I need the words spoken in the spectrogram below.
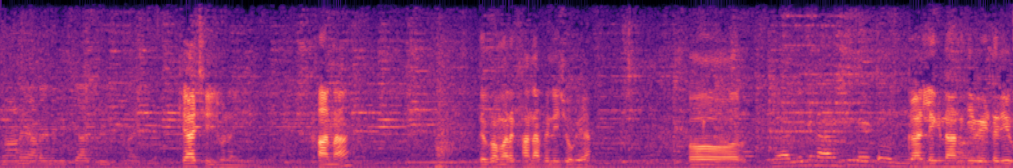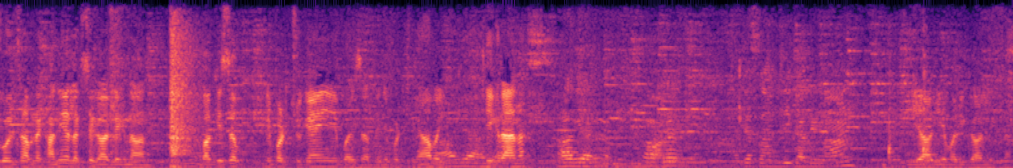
बनाने वाले ने भी क्या चीज़ बनाई है क्या चीज़ बनाई है खाना? देखो हमारा खाना फिनिश हो गया। और गार्लिक नान की वेट हो रही है। गार्लिक नान की वेटर ये गोल साहब ने खानी है अलग से गार्लिक नान बाकी सब निपट चुके हैं ये भाई साहब भी निपट चुके हैं। हाँ भाई ठीक रहा है ना? आ गया सब्ज़ी काली नान ये आ गई हमारी गार्लिक नान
